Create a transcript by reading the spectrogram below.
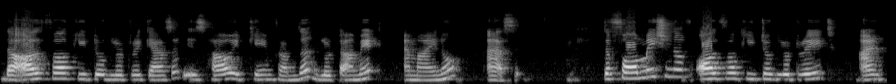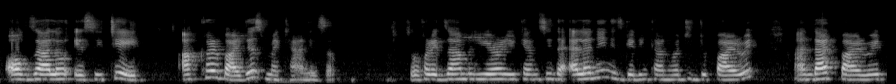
the alpha ketoglutaric acid is how it came from the glutamate amino acid. The formation of alpha ketoglutarate and oxaloacetate occur by this mechanism. So for example here you can see the alanine is getting converted to pyruvate and that pyruvate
